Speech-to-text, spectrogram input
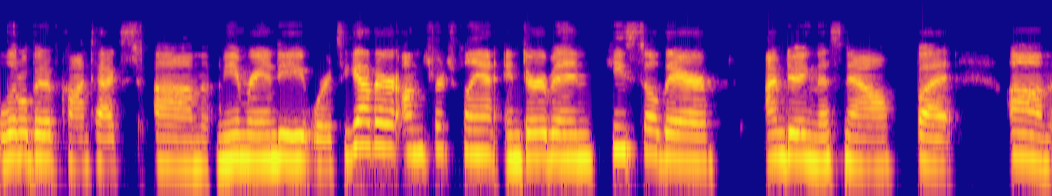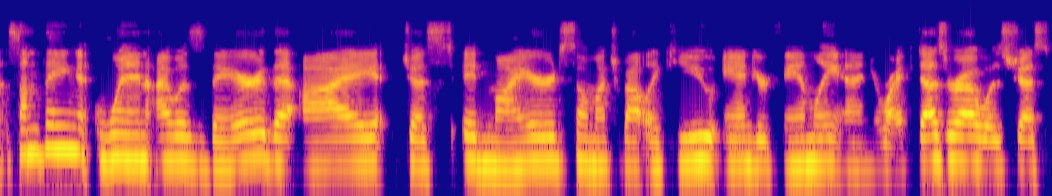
a little bit of context. Um, me and Randy were together on the church plant in Durban. He's still there. I'm doing this now, but um, something when I was there that I just admired so much about like you and your family and your wife Desra was just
